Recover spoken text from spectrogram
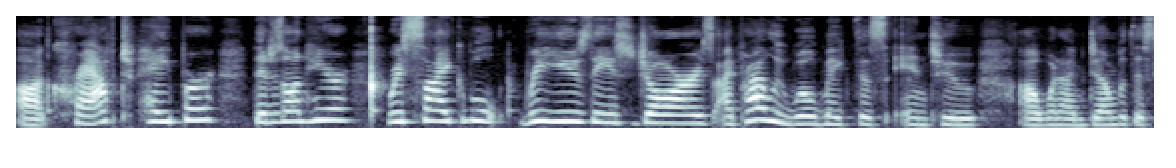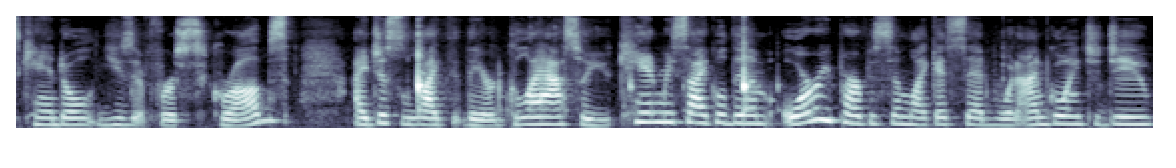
uh, craft paper that is on here. Recyclable. Reuse these jars. I probably will make this into, uh, when I'm done with this candle, use it for scrubs. I just like that they are glass so you can recycle them or repurpose them like I said what I'm going to do.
